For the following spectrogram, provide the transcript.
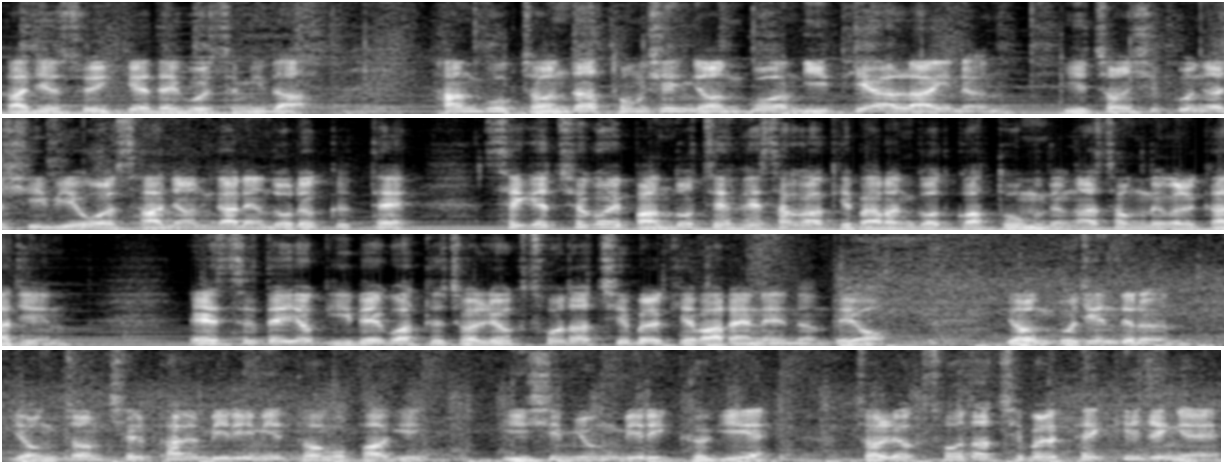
가질 수 있게 되고 있습니다. 한국전자통신연구원 ETR 라인은 2019년 12월 4년간의 노력 끝에 세계 최고의 반도체 회사가 개발한 것과 동등한 성능을 가진 S대역 200W 전력 소자칩을 개발해냈는데요. 연구진들은 0.78mm 곱하기 26mm 크기의 전력 소자칩을 패키징해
